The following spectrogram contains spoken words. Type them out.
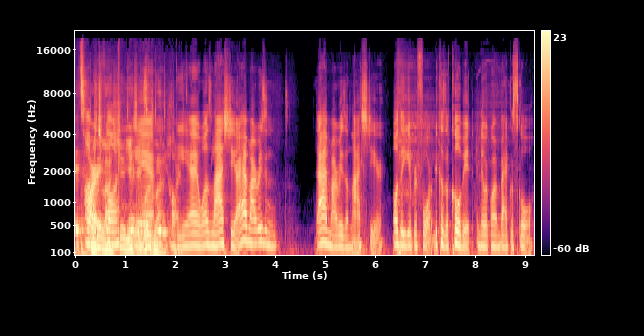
It's On Was hard. it last year? Yes, It it is was really last. hard. Yeah, it was last year. I had my reason. I had my reason last year or the year before because of COVID, and they were going back to school.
